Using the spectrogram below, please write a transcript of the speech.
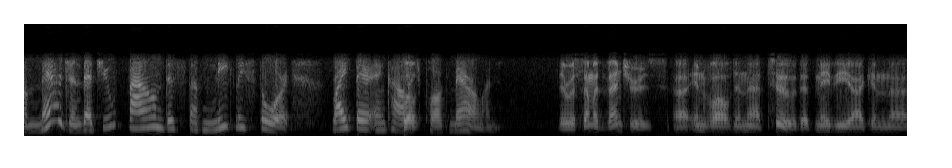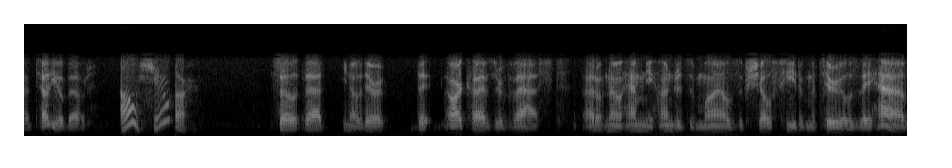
imagine that you found this stuff neatly stored right there in College well, Park, Maryland. There were some adventures uh, involved in that too that maybe I can uh, tell you about. Oh, sure. So that you know, there the archives are vast. I don't know how many hundreds of miles of shelf feet of materials they have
